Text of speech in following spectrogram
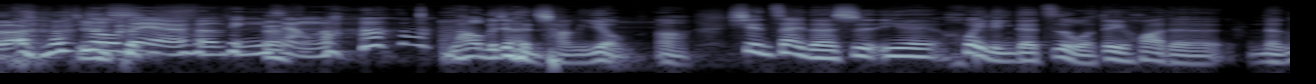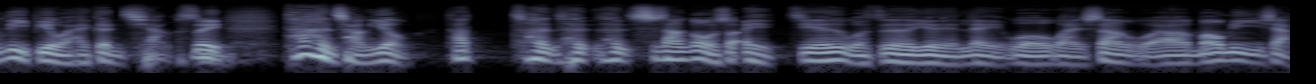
诺贝尔和平奖嘛，然后我们就很常用啊。现在呢，是因为慧玲的自我对话的能力比我还更强，所以她很常用。她很很很时常跟我说：“哎，今天我真的有点累，我晚上我要猫咪一下。”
